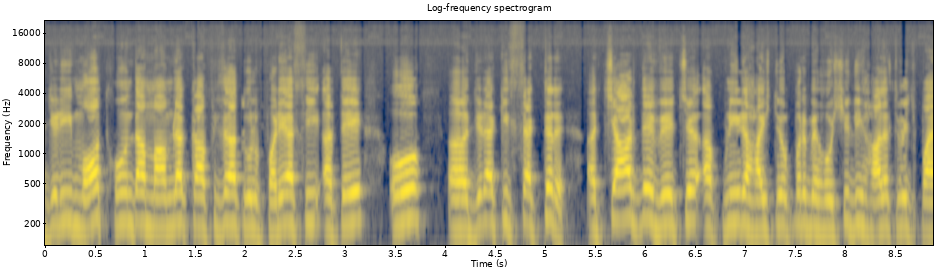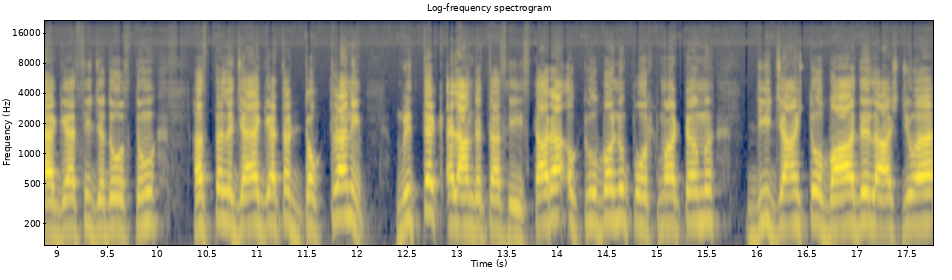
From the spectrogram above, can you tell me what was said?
ਜਿਹੜੀ ਮੌਤ ਹੋਣ ਦਾ ਮਾਮਲਾ ਕਾਫੀ ਜ਼ਿਆਦਾ ਤੂਲ ਫੜਿਆ ਸੀ ਅਤੇ ਉਹ ਜਿਹੜਾ ਕਿ ਸੈਕਟਰ 4 ਦੇ ਵਿੱਚ ਆਪਣੀ ਰਹਾਇਸ਼ ਦੇ ਉੱਪਰ ਬੇਹੋਸ਼ੀ ਦੀ ਹਾਲਤ ਵਿੱਚ ਪਾਇਆ ਗਿਆ ਸੀ। ਜਦੋਂ ਉਸ ਨੂੰ ਹਸਪਤਾਲ ਲਿਜਾਇਆ ਗਿਆ ਤਾਂ ਡਾਕਟਰਾਂ ਨੇ ਮ੍ਰਿਤਕ ਐਲਾਨ ਦਿੱਤਾ ਸੀ। 17 ਅਕਤੂਬਰ ਨੂੰ ਪੋਸਟਮਾਰਟਮ ਦੀ ਜਾਂਚ ਤੋਂ ਬਾਅਦ ਲਾਸ਼ ਜੋ ਹੈ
